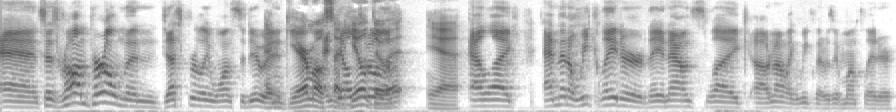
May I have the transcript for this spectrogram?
And says Ron Perlman desperately wants to do it, And Guillermo and said Del he'll do it. Yeah. and like and then a week later they announced like uh, not like a week later it was like a month later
